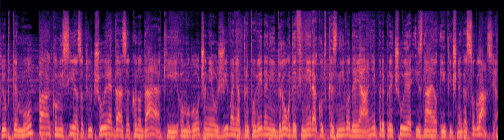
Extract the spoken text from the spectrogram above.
Kljub temu pa komisija zaključuje, da zakonodaja, ki omogočanje uživanja prepovedanih drog definira kot kaznivo dejanje, preprečuje izdajo etičnega soglasja.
